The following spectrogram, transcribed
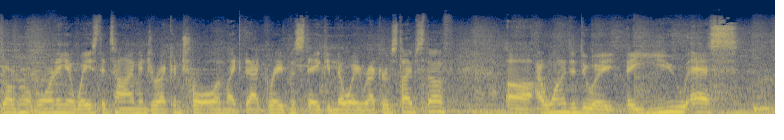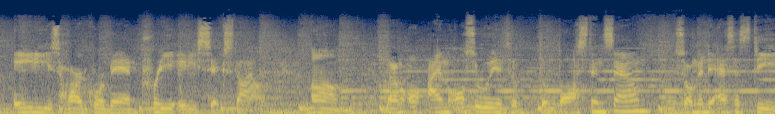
Government Warning and Wasted Time and Direct Control and like that Grave Mistake and No Way Records type stuff, uh, I wanted to do a, a U.S. 80s hardcore band pre 86 style. Um, but I'm, I'm also really into the Boston sound. So I'm into SSD,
